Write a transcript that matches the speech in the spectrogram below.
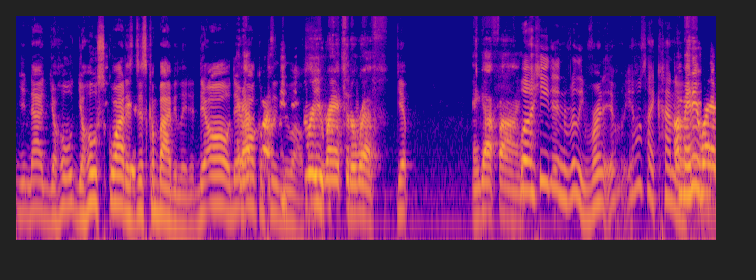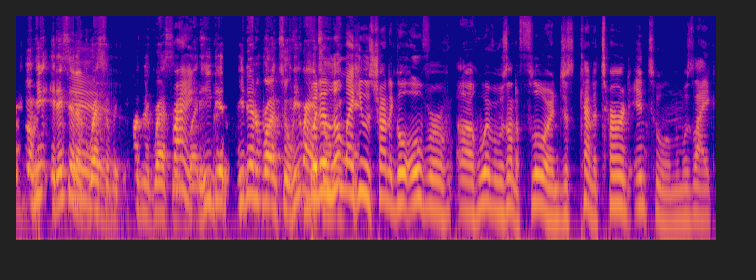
now your whole your whole squad is discombobulated. They're all they're all completely lost. CP3 ran to the ref Yep. and got fined. Well, he didn't really run it. It was like kind of. I mean, he ran to him. He, they said Yeah. aggressively. He wasn't aggressive, Right. but he did. He didn't run to him. He ran. but it looked like he was trying to go over uh, whoever was on the floor and just kind of turned into him and was like,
